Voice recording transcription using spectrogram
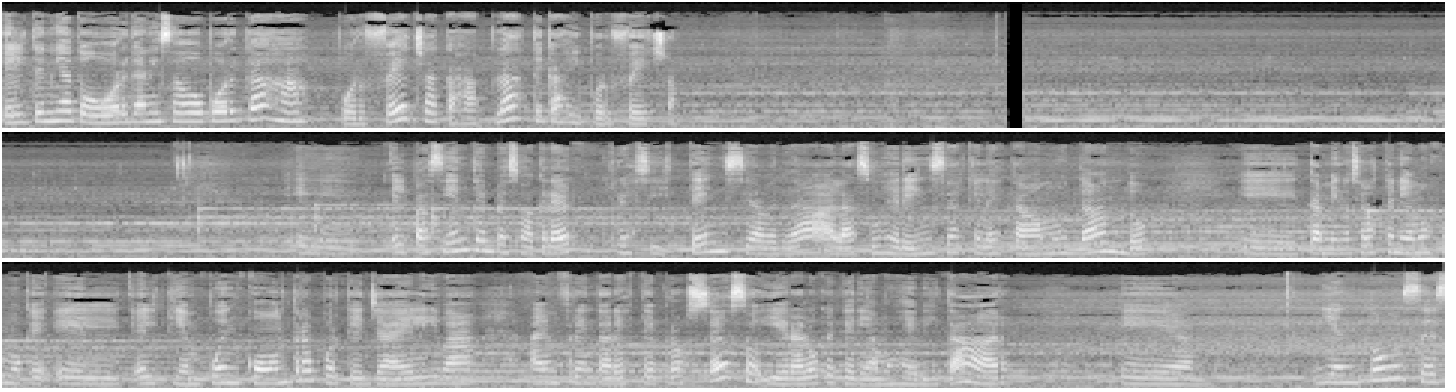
él tenía todo organizado por cajas, por fecha, cajas plásticas y por fecha. eh, el paciente empezó a crear resistencia, ¿verdad? A las sugerencias que le estábamos dando. Eh, también nosotros teníamos como que el, tiempo en contra porque ya él iba a enfrentar este proceso y era lo que queríamos evitar. Eh, y entonces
